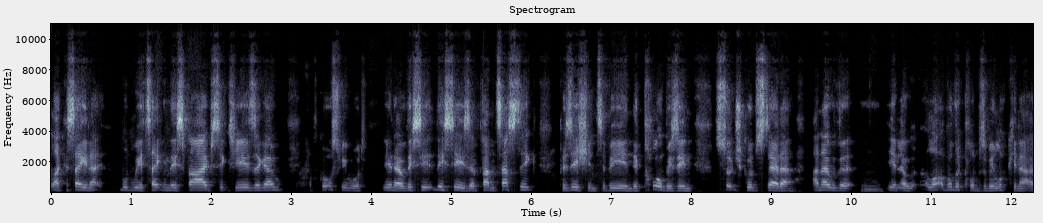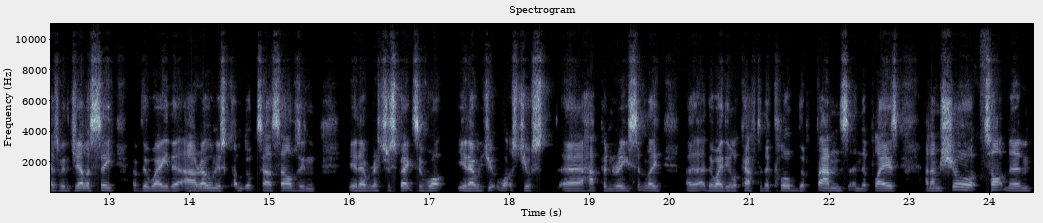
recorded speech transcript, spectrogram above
like I say, would we have taken this five, six years ago? Of course we would. You know, this is this is a fantastic position to be in. The club is in such good stead. I, I know that mm. you know a lot of other clubs will be looking at us with jealousy of the way that our mm. owners conduct ourselves in you know retrospect of what you know ju- what's just uh, happened recently, uh, the way they look after the club, the fans, and the players. And I'm sure Tottenham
